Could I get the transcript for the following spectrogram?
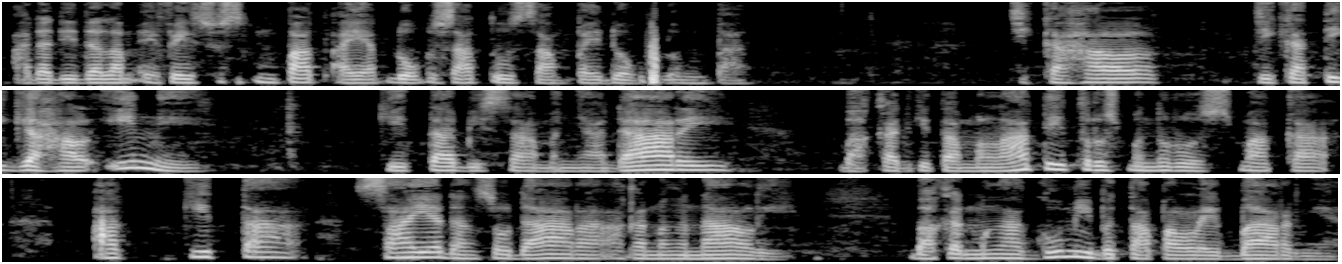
Ada di dalam Efesus 4 ayat 21 sampai 24. Jika hal jika tiga hal ini kita bisa menyadari bahkan kita melatih terus-menerus maka kita saya dan saudara akan mengenali bahkan mengagumi betapa lebarnya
